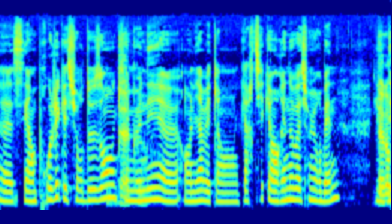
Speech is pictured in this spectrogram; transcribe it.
Euh, c'est un projet qui est sur deux ans, qui est mené euh, en lien avec un quartier qui est en rénovation urbaine. D'accord,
